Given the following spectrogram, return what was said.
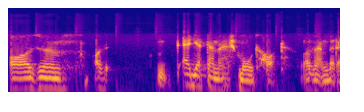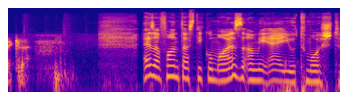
az, az egyetemes mód hat az emberekre. Ez a fantasztikum az, ami eljut most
